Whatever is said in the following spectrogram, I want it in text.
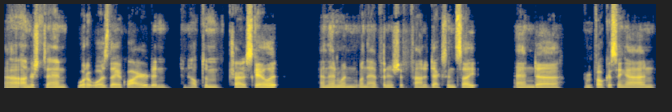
uh, understand what it was they acquired and and helped them try to scale it. And then when when that finished, I founded Dex Insight, and uh, I'm focusing on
